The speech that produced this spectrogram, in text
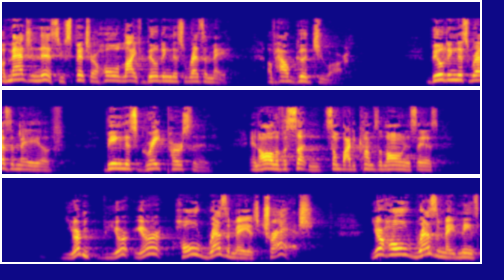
Imagine this you've spent your whole life building this resume of how good you are, building this resume of being this great person, and all of a sudden somebody comes along and says, your, your, your whole resume is trash. Your whole resume means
